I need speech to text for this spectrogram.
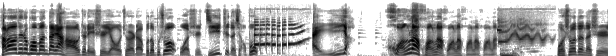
Hello，听众朋友们，大家好，这里是有趣的。不得不说，我是机智的小布。哎呀，黄了，黄了，黄了，黄了，黄了！我说的呢是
